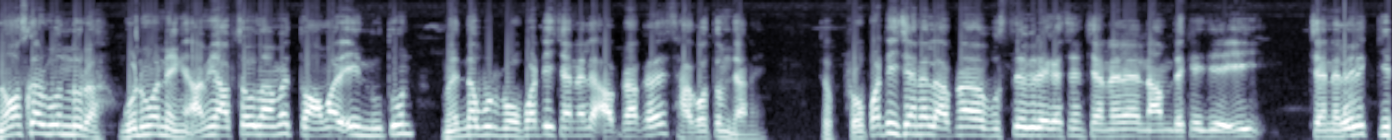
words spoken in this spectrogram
নমস্কার বন্ধুরা গুড মর্নিং আমি আফসাউল আহমেদ, তো আমার এই নতুন মেদিনীপুর প্রপার্টি চ্যানেলে আপনাকে স্বাগতম জানাই। তো প্রপার্টি চ্যানেলে আপনারা বুঝতে পেরে গেছেন চ্যানেলের নাম দেখে যে এই চ্যানেলে কি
